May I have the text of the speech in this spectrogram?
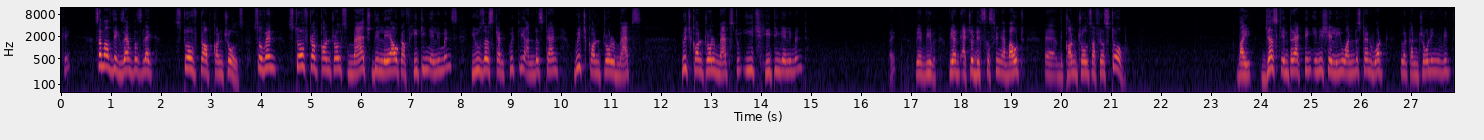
Okay. Some of the examples like stove top controls. So, when stove top controls match the layout of heating elements, users can quickly understand which control maps, which control maps to each heating element where we, we are actually discussing about uh, the controls of your stove. By just interacting initially, you understand what you are controlling with,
